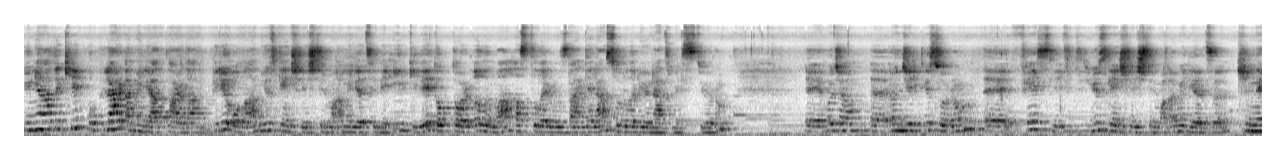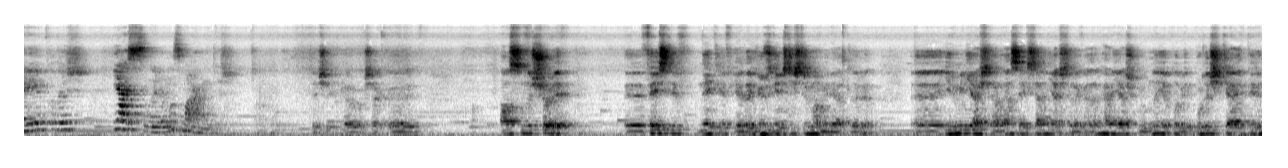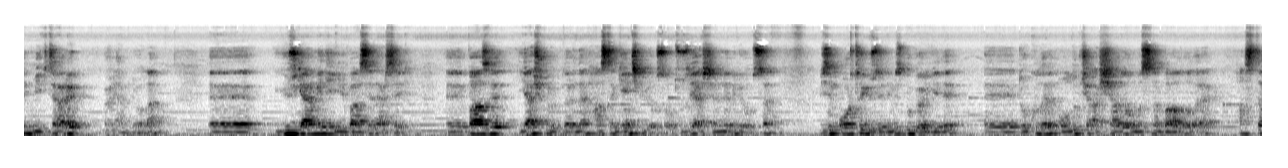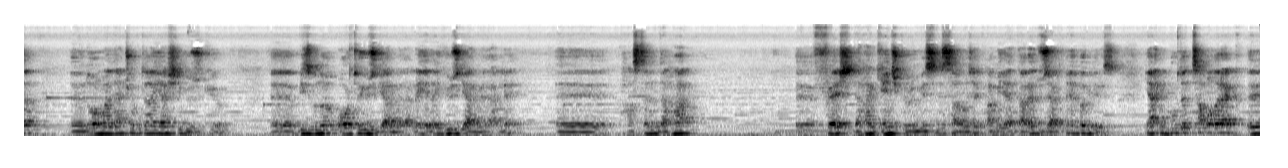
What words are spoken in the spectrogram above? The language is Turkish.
Dünyadaki popüler ameliyatlardan biri olan yüz gençleştirme ameliyatı ile ilgili Doktor Alım'a hastalarımızdan gelen soruları yöneltmek istiyorum. Ee, hocam, e, öncelikli sorum, e, facelift yüz gençleştirme ameliyatı kimlere yapılır? Yaş sınırımız var mıdır? Teşekkürler Başak. Ee, aslında şöyle, e, facelift, neck lift ya da yüz gençleştirme ameliyatları e, 20'li yaşlardan 80'li yaşlara kadar her yaş grubunda yapılabilir. Burada şikayetlerin miktarı önemli olan. E, yüz germe ile ilgili bahsedersek, e, bazı yaş gruplarında hasta genç bile olsa, 30'lu yaşlarında bile olsa bizim orta yüz dediğimiz bu bölgede e, dokuların oldukça aşağıda olmasına bağlı olarak hasta e, normalden çok daha yaşlı gözüküyor. Biz bunu orta yüz germelerle ya da yüz germelerle hastanın daha fresh, daha genç görünmesini sağlayacak ameliyatlarla düzeltme yapabiliriz. Yani burada tam olarak e,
